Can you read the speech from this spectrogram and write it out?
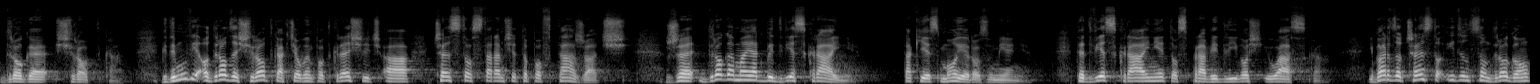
drogę środka. Gdy mówię o drodze środka, chciałbym podkreślić, a często staram się to powtarzać, że droga ma jakby dwie skrajnie. Takie jest moje rozumienie. Te dwie skrajnie to sprawiedliwość i łaska. I bardzo często idąc tą drogą,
